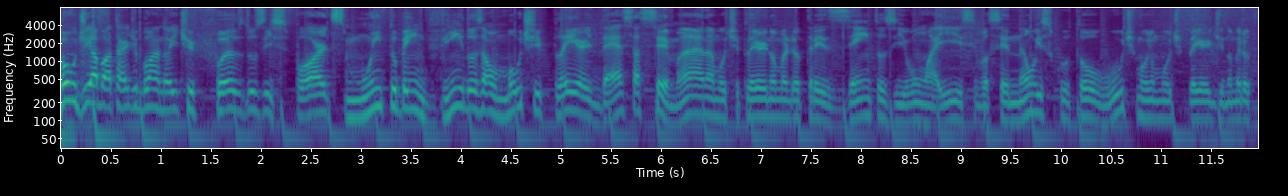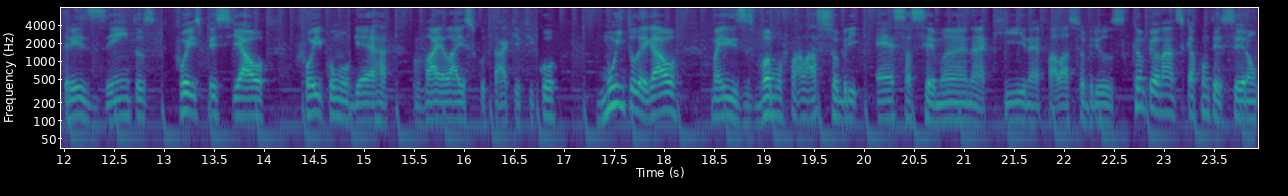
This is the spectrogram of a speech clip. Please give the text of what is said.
Bom dia, boa tarde, boa noite, fãs dos esportes. Muito bem-vindos ao multiplayer dessa semana, multiplayer número 301 aí. Se você não escutou o último multiplayer de número 300, foi especial, foi como guerra, vai lá escutar que ficou muito legal. Mas vamos falar sobre essa semana aqui, né? Falar sobre os campeonatos que aconteceram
